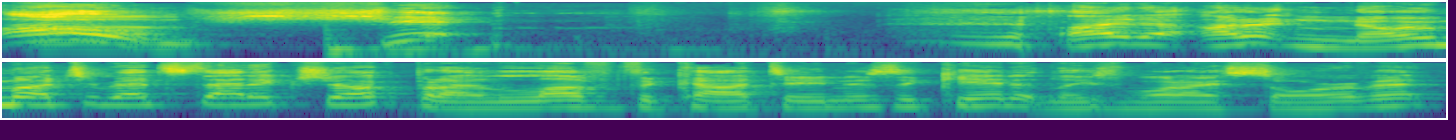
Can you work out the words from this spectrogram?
Oh Um, shit! I don't, I don't know much about Static Shock, but I loved the cartoon as a kid. At least what I saw of it.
